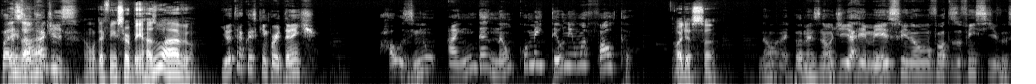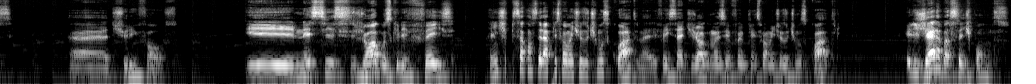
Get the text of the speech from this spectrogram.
vale Exato. ressaltar disso. É um defensor bem razoável. E outra coisa que é importante, Raulzinho ainda não cometeu nenhuma falta. Olha só. Não, é, pelo menos não de arremesso e não faltas ofensivas é, de shooting falls. E nesses jogos que ele fez, a gente precisa considerar principalmente os últimos quatro, né? Ele fez sete jogos, mas ele foi principalmente os últimos quatro. Ele gera bastante pontos.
